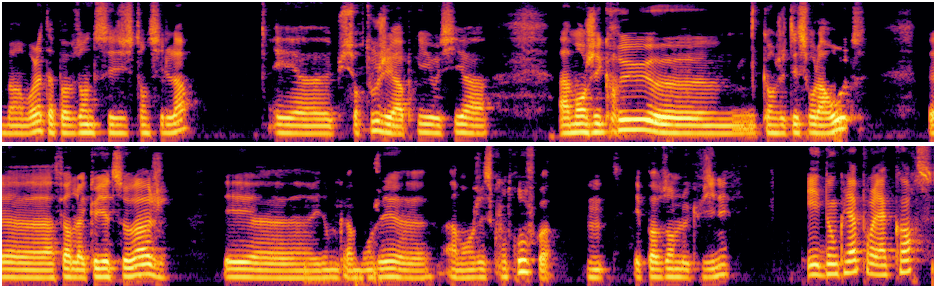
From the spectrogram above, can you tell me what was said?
ben voilà, t'as pas besoin de ces ustensiles-là. Et, euh, puis surtout, j'ai appris aussi à, à manger cru euh, quand j'étais sur la route, euh, à faire de la cueillette sauvage et, et donc à manger, à manger ce qu'on trouve, quoi. Mm. Et pas besoin de le cuisiner. Et donc là, pour la Corse,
